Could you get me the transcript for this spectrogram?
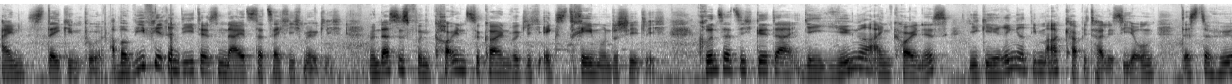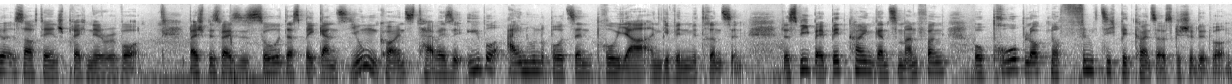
ein Staking Pool. Aber wie viel Rendite ist denn da jetzt tatsächlich möglich? Und das ist von Coin zu Coin wirklich extrem unterschiedlich. Grundsätzlich gilt da, je jünger ein Coin ist, je geringer die Marktkapitalisierung, desto höher ist auch der entsprechende entsprechende Reward. Beispielsweise ist es so, dass bei ganz jungen Coins teilweise über 100% pro Jahr an Gewinn mit drin sind. Das ist wie bei Bitcoin ganz am Anfang, wo pro Block noch 50 Bitcoins ausgeschüttet wurden.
